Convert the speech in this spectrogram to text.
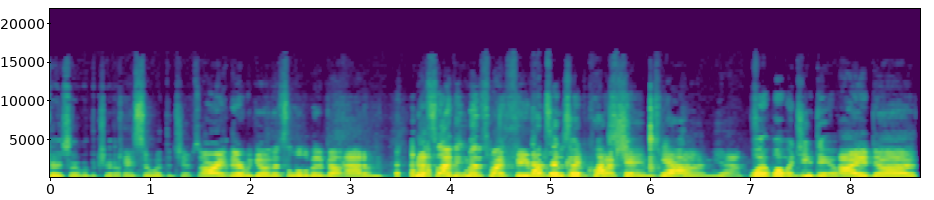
Queso with a chip. Queso with the chips. All right, there we go. That's a little bit about Adam. That's I think that's my favorite That's a list good of question. questions Yeah. we've done. Yeah. What What would you do? I'd uh,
